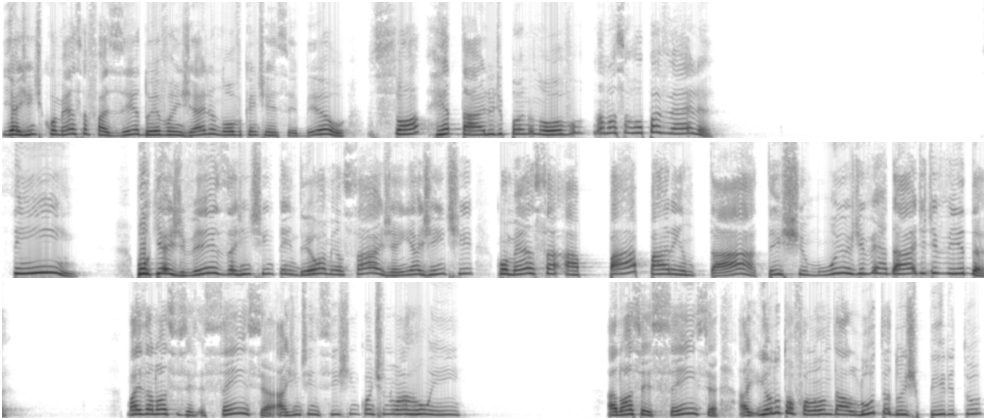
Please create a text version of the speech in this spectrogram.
e a gente começa a fazer do evangelho novo que a gente recebeu só retalho de pano novo na nossa roupa velha. Sim, porque às vezes a gente entendeu a mensagem e a gente começa a aparentar testemunhos de verdade de vida. Mas a nossa essência, a gente insiste em continuar ruim. A nossa essência, e eu não estou falando da luta do espírito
